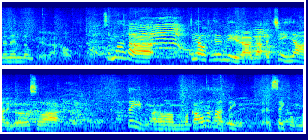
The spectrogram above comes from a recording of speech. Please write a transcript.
နည်းနည်းလုပ်နေတာဟုတ်ကျမကတယောက်တည်းနေတာကအကျင့်ရနေလို့ဆိုတာတိတ်မကောင်းတဲ့ဟာတိတ် စိတ်ကိုမ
